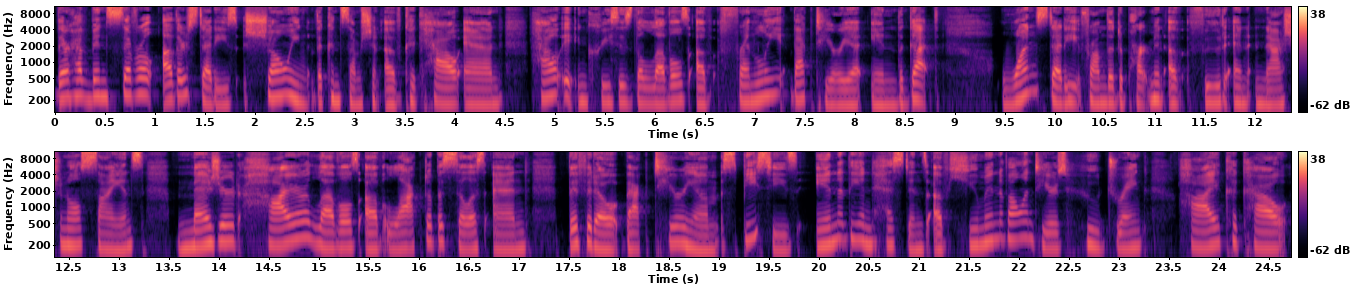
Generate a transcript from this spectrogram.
There have been several other studies showing the consumption of cacao and how it increases the levels of friendly bacteria in the gut. One study from the Department of Food and Nutritional Science measured higher levels of lactobacillus and bifidobacterium species in the intestines of human volunteers who drank high cacao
